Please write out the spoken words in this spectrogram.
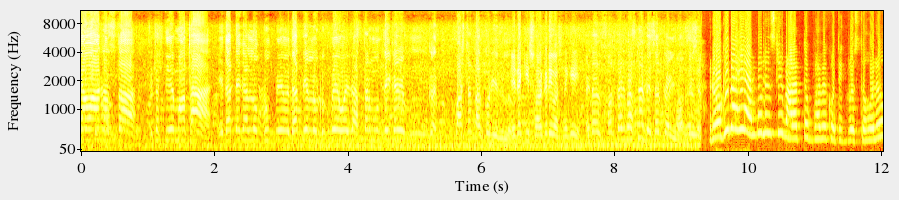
যাওয়ার রাস্তা এটা তে মাথা। এধার থেকে লোক ঢুকবে ওইধার থেকে লোক ঢুকবে ওই রাস্তার মধ্যেই বাসটা দাঁড় করিয়ে দিল। এটা কি সরকারি বাস নাকি? এটা সরকারি বাস না বেসরকারি বাস। রোগীবাহী অ্যাম্বুলেন্সটি মারাত্মকভাবে ক্ষতিগ্রস্ত হলেও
